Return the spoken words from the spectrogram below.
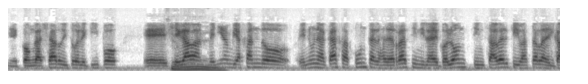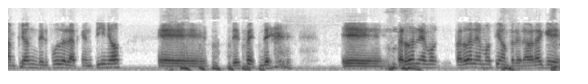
eh, con Gallardo y todo el equipo. Eh, llegaban, bien. venían viajando en una caja juntas las de Racing y la de Colón sin saber que iba a ser la del campeón del fútbol argentino. Eh, de, de, eh, perdón, la perdón la emoción, pero la verdad que,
